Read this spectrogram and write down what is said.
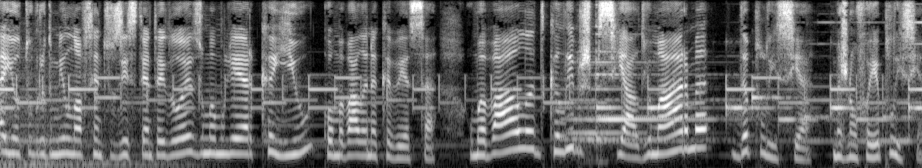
Em outubro de 1972, uma mulher caiu com uma bala na cabeça. Uma bala de calibre especial e uma arma da polícia. Mas não foi a polícia.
